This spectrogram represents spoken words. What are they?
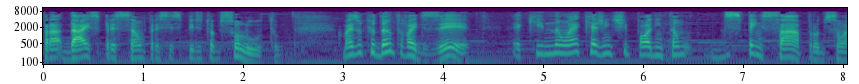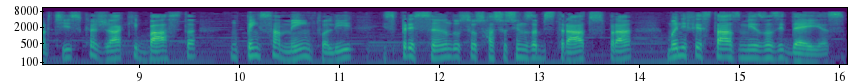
para dar expressão para esse espírito absoluto. Mas o que o Danto vai dizer é que não é que a gente pode então dispensar a produção artística, já que basta um pensamento ali expressando seus raciocínios abstratos para manifestar as mesmas ideias.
